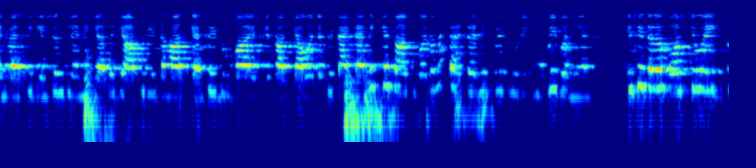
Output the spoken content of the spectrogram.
इन्वेस्टिगेशंस uh, लेने गया था कि आखिर ये जहाज़ कैसे डूबा इसके साथ क्या हुआ। जैसे टाइटैनिक के साथ हुआ था ना टाइटैनिक पे पूरी मूवी बनी है। इसी तरह पॉजिटिव एक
